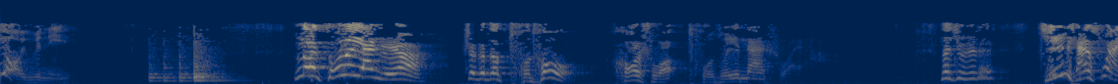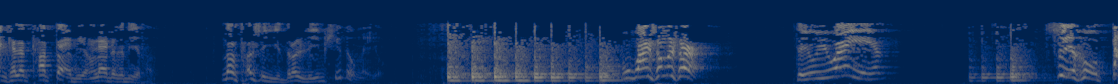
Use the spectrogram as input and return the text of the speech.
笑于你？那总而言之啊，这个的秃头好说，秃嘴难说呀。那就是呢，今天算起来，他带兵来这个地方，那他是一点里皮都没有。不管什么事儿，得有原因呀。最后，大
